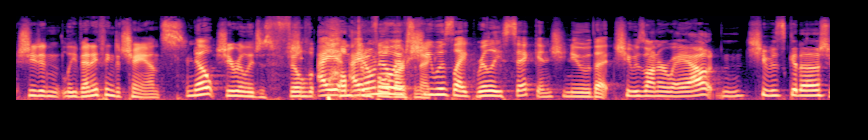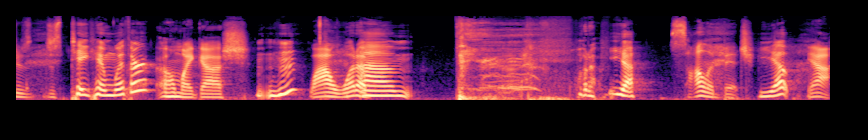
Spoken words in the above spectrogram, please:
She didn't leave anything to chance. Nope. She really just filled. I, pumped I him don't know if arsenic. she was like really sick and she knew that she was on her way out and she was gonna She was just. take him with her. Oh my gosh. Mm-hmm. Wow. What a Um, what a yeah. solid bitch. Yep. Yeah.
